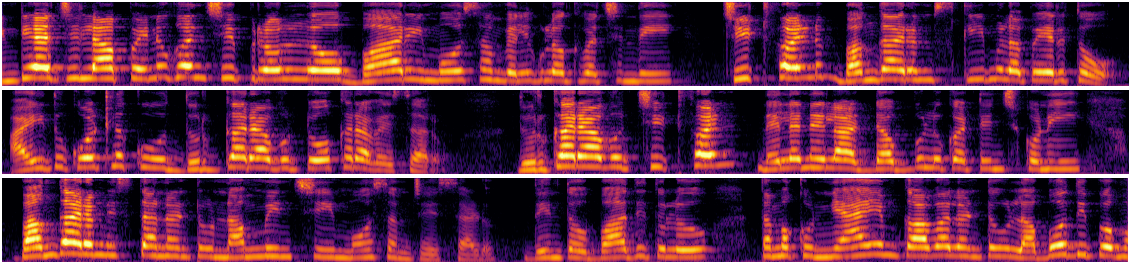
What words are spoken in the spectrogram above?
ఎన్టీఆర్ జిల్లా పెనుగంచి ప్రోల్లో భారీ మోసం వెలుగులోకి వచ్చింది. చిట్ ఫండ్ బంగారం స్కీముల పేరుతో ఐదు కోట్లకు దుర్గారావు టోకరా వేశారు. దుర్గారావు చిట్ ఫండ్ నెల నెల డబ్బులు కట్టించుకొని బంగారం ఇస్తానంటూ నమ్మించి మోసం చేశాడు. దీంతో బాధితులు తమకు న్యాయం కావాలంటూ లబోదిపం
